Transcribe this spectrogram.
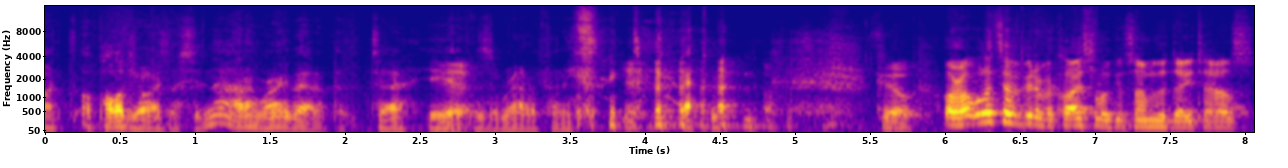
I, I apologised. I said, "No, don't worry about it." But uh, yeah, Yeah. it was a rather funny thing. Cool. All right, well, let's have a bit of a closer look at some of the details.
